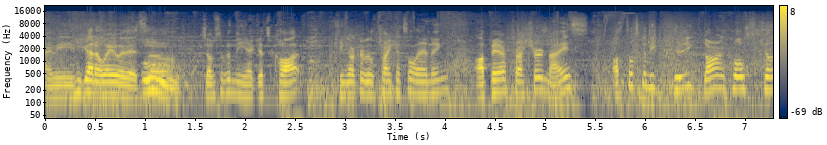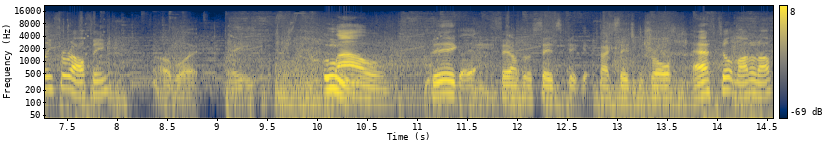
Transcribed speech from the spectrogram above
I mean, he got away with it. So. Ooh, jumps up in the air, gets caught. King Arc will try and cancel landing. Up air pressure, nice. Up tilt's gonna be pretty darn close to killing for Ralphie. Oh boy. Ooh, Wow. big uh, fair onto the stage, get backstage control. F tilt, not enough.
